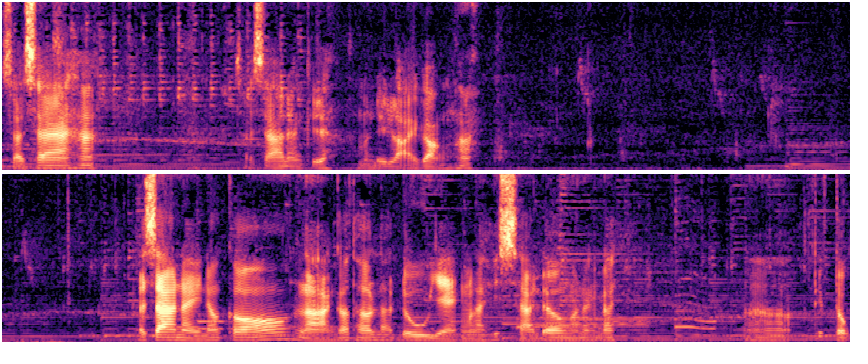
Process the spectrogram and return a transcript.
Xa xa ha. Xa xa đằng kia mình đi lại gần ha. Xa xa này nó có là có thể là đu dạng là hít xà đơn ở đây? Đây. À, tiếp tục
